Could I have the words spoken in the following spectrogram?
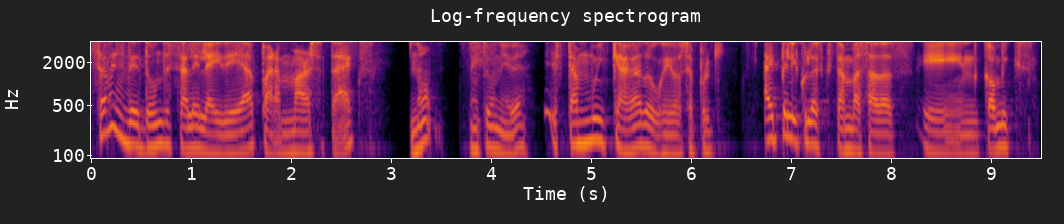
¿Sabes de dónde sale la idea para Mars Attacks? No, no tengo ni idea. Está muy cagado, güey. O sea, porque hay películas que están basadas en cómics,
